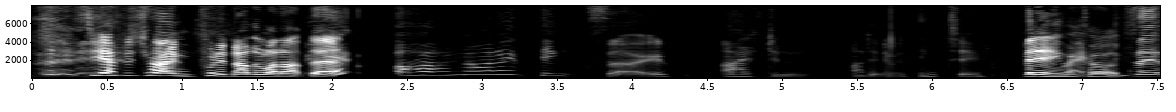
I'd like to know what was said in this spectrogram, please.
Do you have to try and put another one up there? Oh no, I don't think so. I didn't. I didn't even think to. But Oh anyway, God. so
